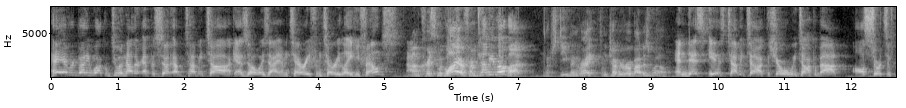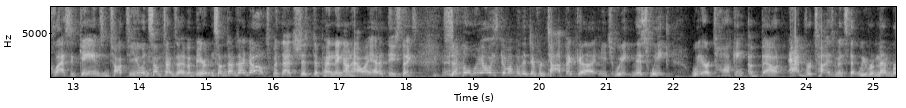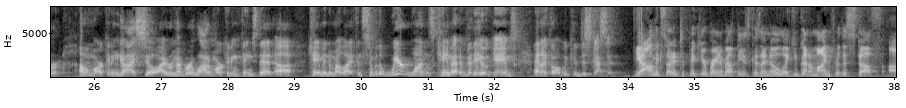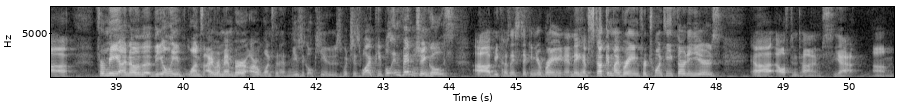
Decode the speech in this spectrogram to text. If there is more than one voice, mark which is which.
Speaker 1: Hey, everybody, welcome to another episode of Tubby Talk. As always, I am Terry from Terry Leahy Films,
Speaker 2: I'm Chris McGuire from Tubby Robot.
Speaker 3: I'm Stephen Wright from Tubby Robot as well.
Speaker 1: and this is Tubby Talk, the show where we talk about all sorts of classic games and talk to you. And sometimes I have a beard and sometimes I don't, but that's just depending on how I edit these things. so we always come up with a different topic uh, each week. This week, we are talking about advertisements that we remember. I'm a marketing guy, so I remember a lot of marketing things that uh, came into my life, and some of the weird ones came out of video games, and I thought we could discuss it.
Speaker 2: Yeah, I'm excited to pick your brain about these because I know like you've got a mind for this stuff. Uh, for me, I know the, the only ones I remember are ones that have musical cues, which is why people invent jingles uh, because they stick in your brain. And they have stuck in my brain for 20, 30 years, uh, oftentimes. Yeah. Um,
